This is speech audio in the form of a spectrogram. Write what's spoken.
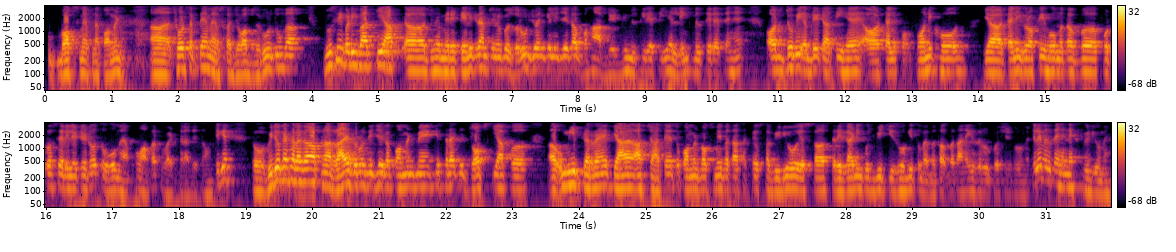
बॉक्स में अपना कमेंट छोड़ सकते हैं, मैं उसका जवाब ज़रूर दूँगा। दूसरी बड़ी बात की आप जो है मेरे टेलीग्राम चैनल को ज़रूर ज्वाइन कर लीजिएगा, वहाँ अपडेट भी मिलती रहती है लिंक मिलते रहते हैं, और जो भी अपडेट आती है, और टेलीफोनिक हो या टेलीग्राफी हो मतलब फ़ोटो से रिलेटेड हो तो वो मैं आपको वहाँ पर प्रोवाइड करा देता हूँ ठीक है? तो वीडियो कैसा लगा? अपना राय ज़रूर दीजिएगा कमेंट में किस तरह की जॉब्स की आप उम्मीद कर रहे हैं क्या आप चाहते हैं तो कमेंट बॉक्स में बता सकते हैं उसका वीडियो या उसका रिगार्डिंग कुछ भी चीज़ होगी तो मैं बता, बताने की ज़रूर कोशिश करूँगा। चलिए मिलते हैं नेक्स्ट वीडियो में।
